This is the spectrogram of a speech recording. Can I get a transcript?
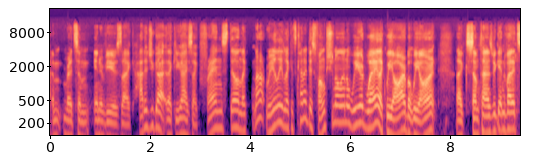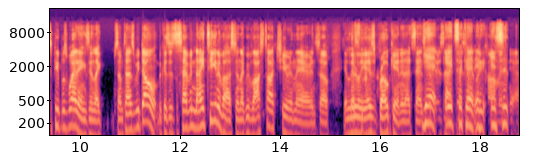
I read some interviews. Like, how did you guys like? You guys like friends still? And like, not really. Like, it's kind of dysfunctional in a weird way. Like, we are, but we aren't. Like, sometimes we get invited to people's weddings, and like sometimes we don't because there's seven, 19 of us, and like we've lost touch here and there, and so it literally is broken in that sense. Yeah, that- it's like a- it- it's a- yeah,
